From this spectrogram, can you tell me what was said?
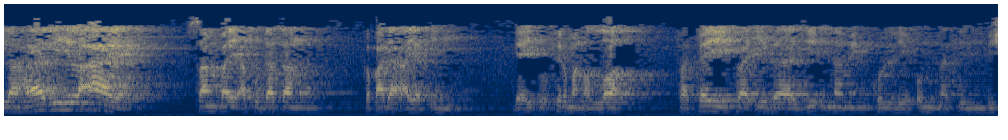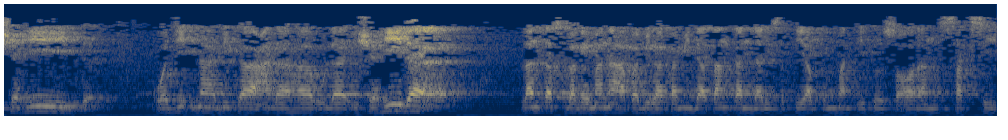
ila hadhil ayat sampai aku datang kepada ayat ini yaitu firman Allah فكيف إذا جئنا من كل أمة بشهيد وجئنا بك على هؤلاء شهيدا Lantas bagaimana apabila kami datangkan dari setiap umat itu seorang saksi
